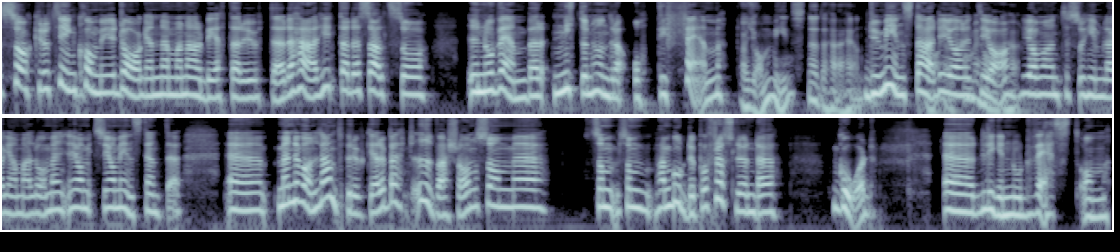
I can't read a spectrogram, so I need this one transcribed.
saker och ting kommer ju dagen när man arbetar ute. Det här hittades alltså i november 1985. Ja, jag minns när det här hände. Du minns det här, Ja, det jag gör kommer inte jag. Jag var inte så himla gammal då, men jag, så jag minns det inte. Eh, men det var en lantbrukare, Bert Ivarsson, som, eh, som, som han bodde på Fröslunda gård. Eh, det ligger nordväst om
